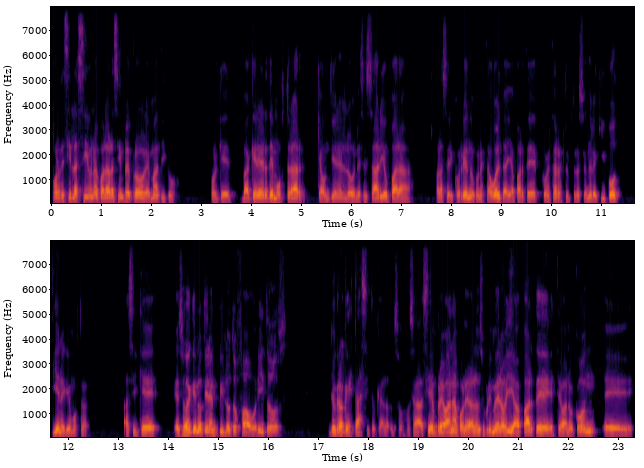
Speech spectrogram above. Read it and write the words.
por decirlo así, una palabra siempre problemático, porque va a querer demostrar que aún tiene lo necesario para, para seguir corriendo con esta vuelta y aparte con esta reestructuración del equipo tiene que mostrar. Así que eso de que no tienen pilotos favoritos, yo creo que es tácito que Alonso. O sea, siempre van a poner Alonso primero y aparte Esteban Ocon, eh,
